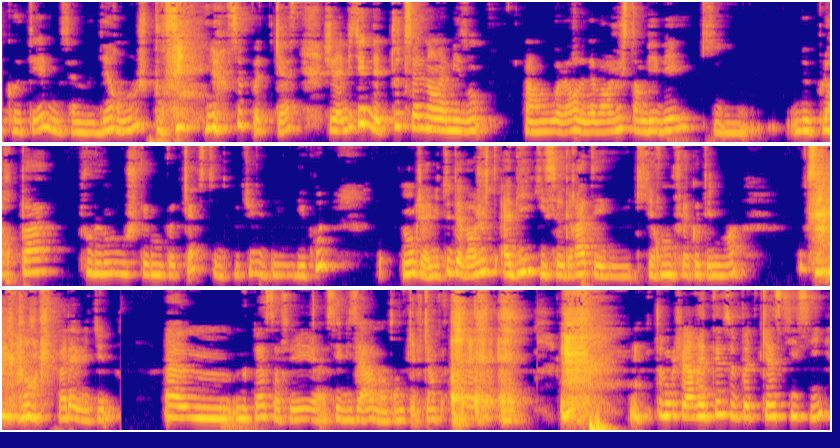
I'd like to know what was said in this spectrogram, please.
côté, donc ça me dérange pour finir ce podcast. J'ai l'habitude d'être toute seule dans la maison, enfin, ou alors d'avoir juste un bébé qui ne pleure pas tout le long où je fais mon podcast, d'habitude il écoute. Donc j'ai l'habitude d'avoir juste Abby qui se gratte et qui ronfle à côté de moi. Donc ça me dérange pas d'habitude. Euh, donc là ça fait assez bizarre d'entendre quelqu'un Donc je vais arrêter ce podcast ici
